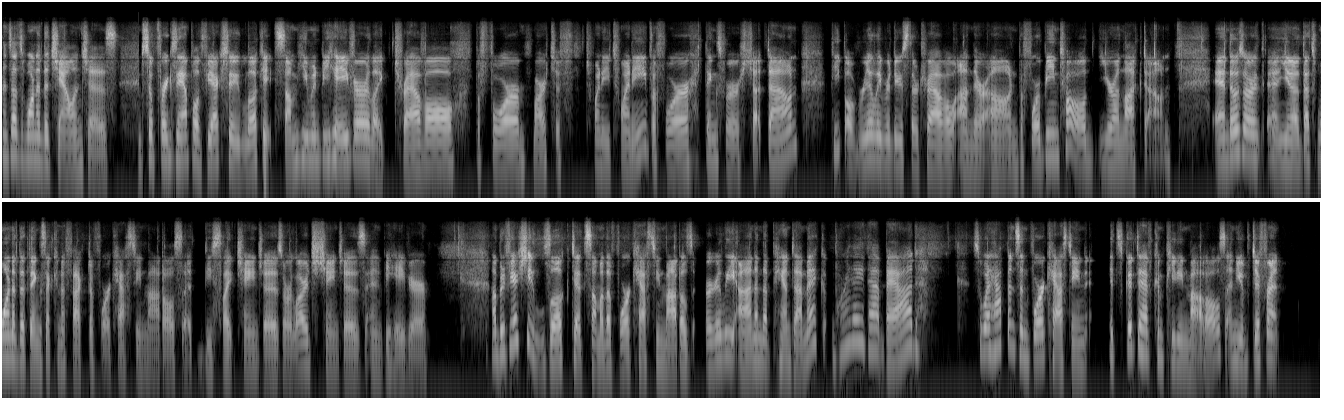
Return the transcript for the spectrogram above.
And so that's one of the challenges. So, for example, if you actually look at some human behavior like travel before March of 2020, before things were shut down, people really reduced their travel on their own before being told you're on lockdown. And those are, uh, you know, that's one of the things that can affect a forecasting models, these slight changes or large changes in behavior. Uh, but if you actually looked at some of the forecasting models early on in the pandemic, were they that bad? So, what happens in forecasting, it's good to have competing models and you have different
